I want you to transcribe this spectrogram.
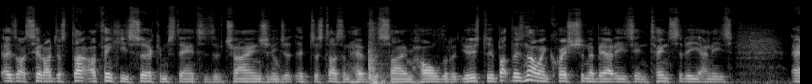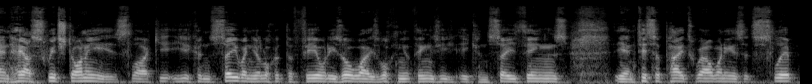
as I said, I just don't. I think his circumstances have changed, and just, it just doesn't have the same hold that it used to. But there's no question about his intensity and his and how switched on he is. Like you, you, can see when you look at the field, he's always looking at things. He, he can see things. He anticipates well when he is at slip.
